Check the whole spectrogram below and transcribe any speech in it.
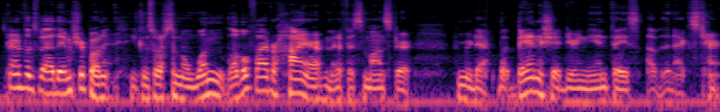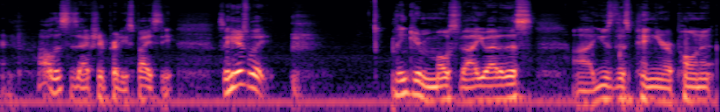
This card inflicts bad damage to your opponent. You can source summon one level 5 or higher Metaphys monster from your deck, but banish it during the end phase of the next turn. Oh, this is actually pretty spicy. So here's what I think your most value out of this. Uh, use this ping your opponent,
